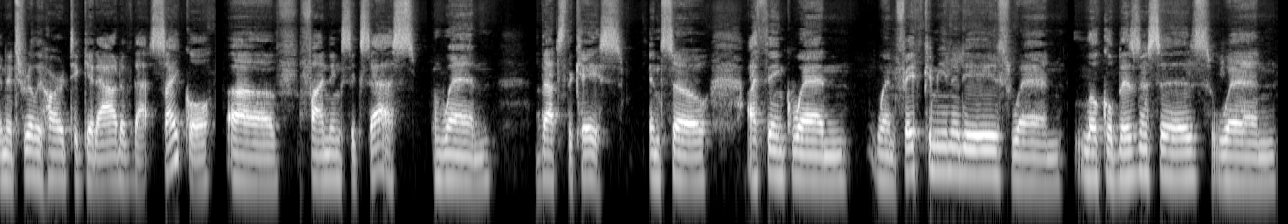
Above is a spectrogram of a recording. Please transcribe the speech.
And it's really hard to get out of that cycle of finding success when that's the case. And so I think when when faith communities, when local businesses, when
